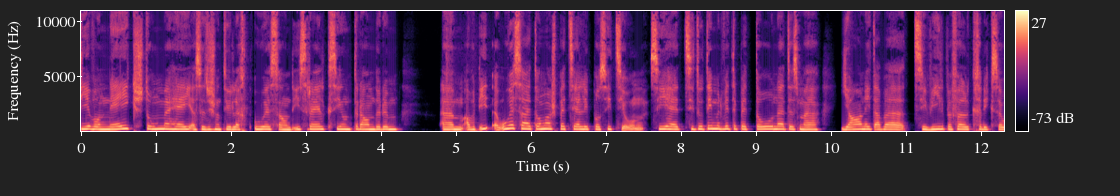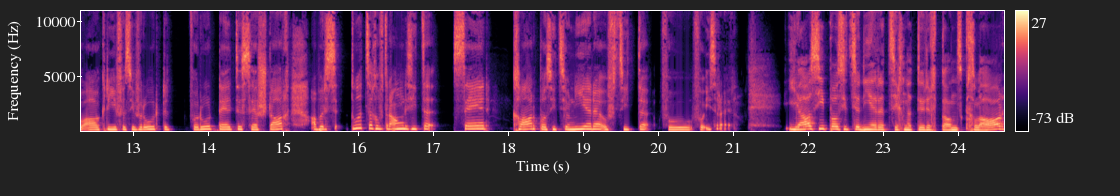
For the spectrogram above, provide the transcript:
die, die Nein gestimmt haben, also das ist natürlich die USA und Israel gewesen, unter anderem, ähm, aber die USA hat auch noch eine spezielle Position. Sie hat, sie tut immer wieder betonen, dass man ja nicht eben die Zivilbevölkerung so angreifen. Sie verurteilt verurteilt es sehr stark, aber es tut sich auf der anderen Seite sehr klar positionieren auf die Seite von, von Israel. Ja, sie positionieren sich natürlich ganz klar.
